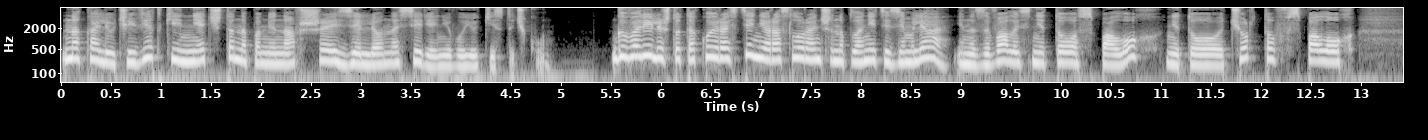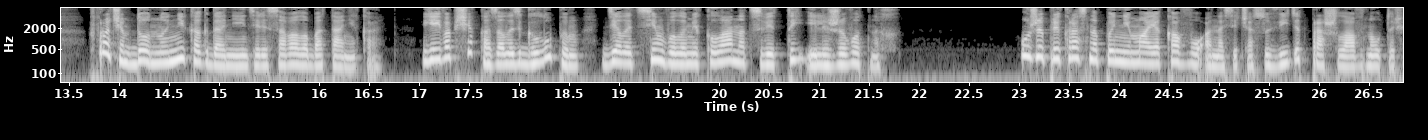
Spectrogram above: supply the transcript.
на колючей ветке нечто напоминавшее зелено-сиреневую кисточку. Говорили, что такое растение росло раньше на планете Земля и называлось не то сполох, не то чертов сполох. Впрочем, Донну никогда не интересовала ботаника. Ей вообще казалось глупым делать символами клана цветы или животных уже прекрасно понимая, кого она сейчас увидит, прошла внутрь.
